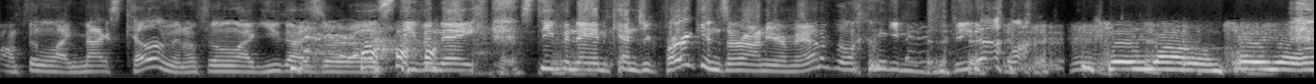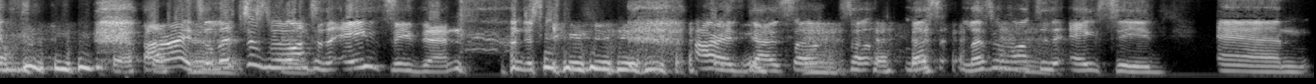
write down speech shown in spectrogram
I'm feeling like Max Kellerman. I'm feeling like you guys are uh, Stephen A. Stephen A. and Kendrick Perkins around here, man. I feel like I'm getting beat up. Carry on, carry on. All right, so let's just move on to the eighth seed then. I'm just kidding. All right, guys. So so let's let's move on to the eighth seed. And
